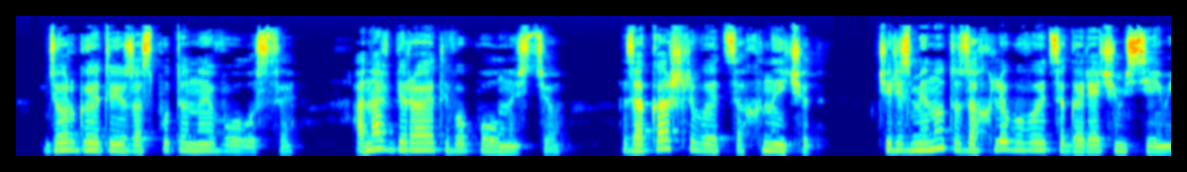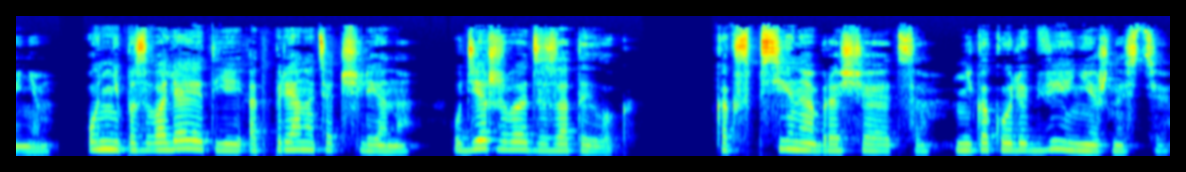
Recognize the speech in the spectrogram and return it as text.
– дергает ее за спутанные волосы. Она вбирает его полностью. Закашливается, хнычет. Через минуту захлебывается горячим семенем. Он не позволяет ей отпрянуть от члена, удерживает за затылок. Как с псиной обращается, никакой любви и нежности.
